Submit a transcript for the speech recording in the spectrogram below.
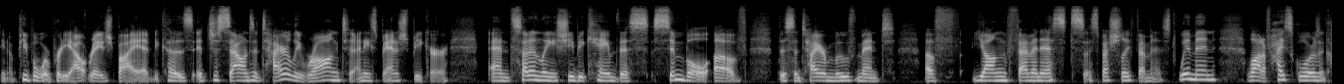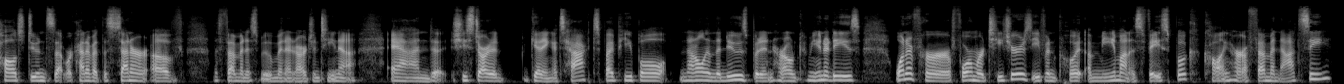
You know, people were pretty outraged by it because it just sounds entirely wrong to any Spanish speaker. And suddenly she became this symbol of this entire movement of young feminists, especially feminist women, a lot of high schoolers and college students that were kind of at the center of the feminist movement in Argentina. And she started getting attacked by people, not only in the news, but in her own communities. One of her former teachers even put a meme on his Facebook calling her a feminazi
